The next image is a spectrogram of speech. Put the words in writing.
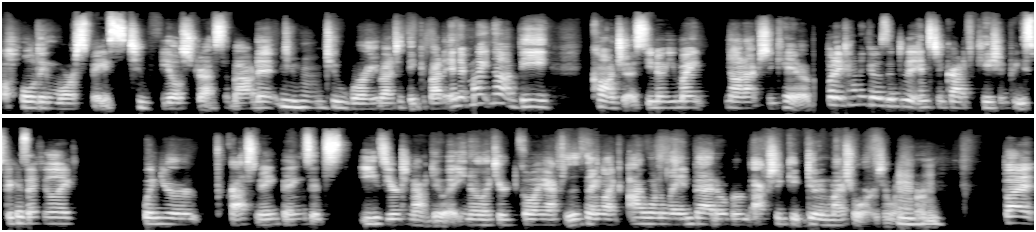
holding more space to feel stress about it, to, Mhm. to worry about, it, to think about it. And it might not be conscious, you know, you might not actually care, but it kind of goes into the instant gratification piece because I feel like when you're procrastinating things, it's easier to not do it. You know, like you're going after the thing, like, I want to lay in bed over actually get, doing my chores or whatever. Mhm. But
